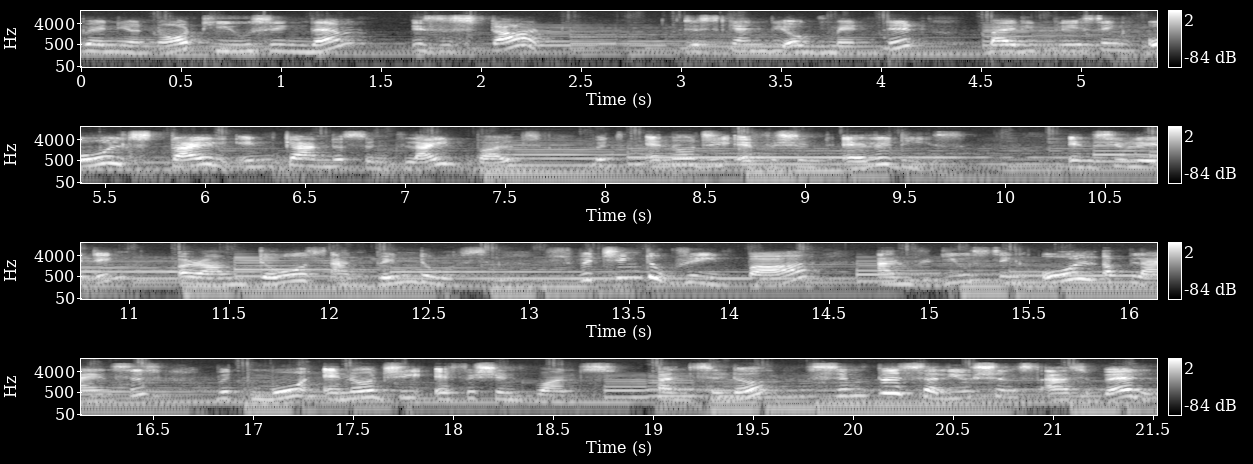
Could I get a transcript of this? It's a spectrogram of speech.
when you're not using them is a start. This can be augmented by replacing old style incandescent light bulbs with energy efficient LEDs, insulating around doors and windows, switching to green power and reducing old appliances with more energy efficient ones. Consider simple solutions as well,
